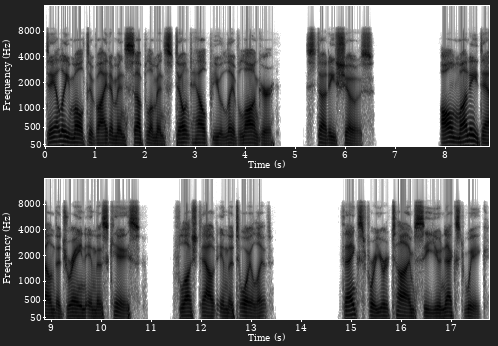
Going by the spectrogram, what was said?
Daily multivitamin supplements don't help you live longer, study shows. All money down the drain in this case, flushed out in the toilet. Thanks for your time see you next week.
